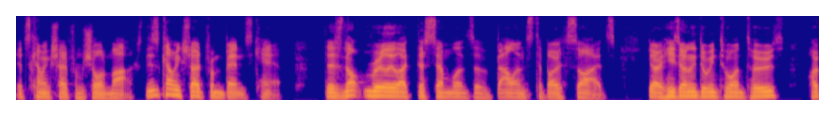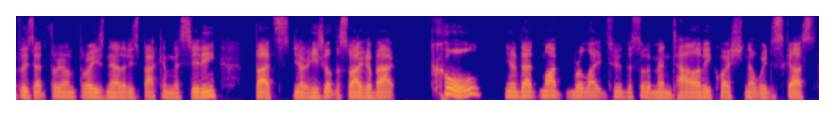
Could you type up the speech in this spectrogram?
it's coming straight from Sean Marks. This is coming straight from Ben's camp there's not really like the semblance of balance to both sides. You know, he's only doing two on twos. Hopefully, he's at three on threes now that he's back in the city. But you know, he's got the swagger back. cool you know that might relate to the sort of mentality question that we discussed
